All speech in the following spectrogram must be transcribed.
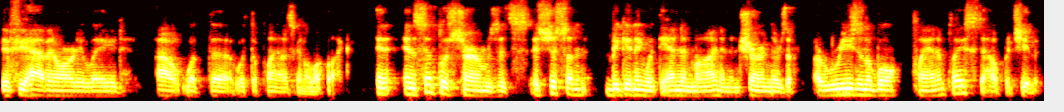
if you haven't already laid out what the what the plan is going to look like. In, in simplest terms, it's it's just beginning with the end in mind and ensuring there's a, a reasonable plan in place to help achieve it.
